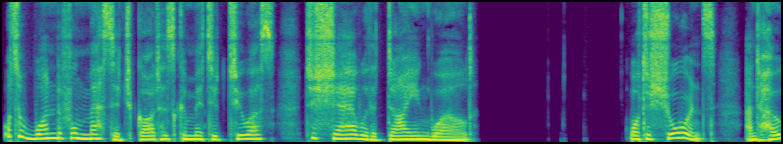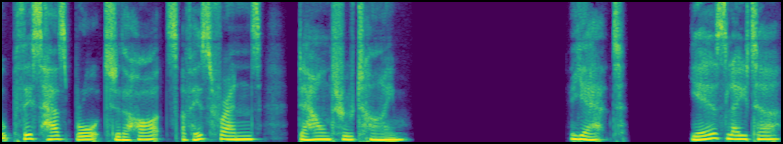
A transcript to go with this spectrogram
what a wonderful message God has committed to us to share with a dying world. What assurance and hope this has brought to the hearts of his friends down through time. Yet, years later,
